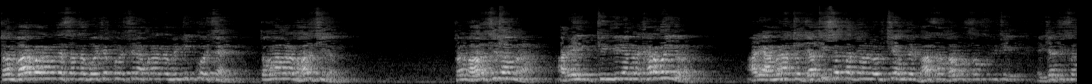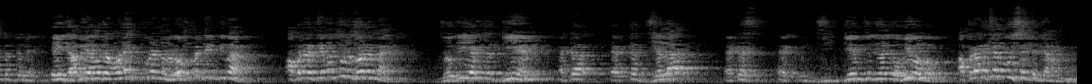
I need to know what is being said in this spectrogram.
তখন বারবার আমাদের সাথে বৈঠক করেছেন, আপনারা মিটিং করেছেন। তখন আমরা ভালো ছিলাম। তখন ভালো ছিলাম না আর এই তিন দিনে আমরা খারাপ হয়ে গেলাম। আরে আমরা তো জাতিসত্তার জন্য লড়ছি, আমাদের ভাষা, ধর্ম, সংস্কৃতি, এই জাতিসত্তার জন্য। এই দাবি আমাদের অনেক পুরানো, লোক পেন্টিং ডিমান্ড আপনারা কেন তুলে ধরেন নাই? যদি একটা ডিএম, একটা একটা জেলা, একটা ডিএম যদি হয় অভিভাবক, আপনারা কেন বিষয়টা জানান না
